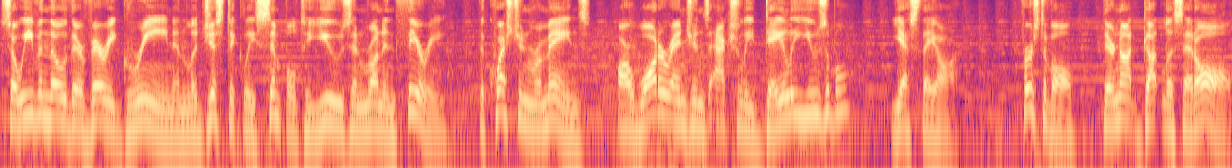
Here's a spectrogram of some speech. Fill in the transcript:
So even though they're very green and logistically simple to use and run in theory, the question remains, are water engines actually daily usable? Yes, they are. First of all, they're not gutless at all,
